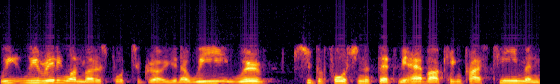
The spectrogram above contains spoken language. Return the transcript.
we we really want motorsport to grow. You know, we we're super fortunate that we have our King Price team, and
